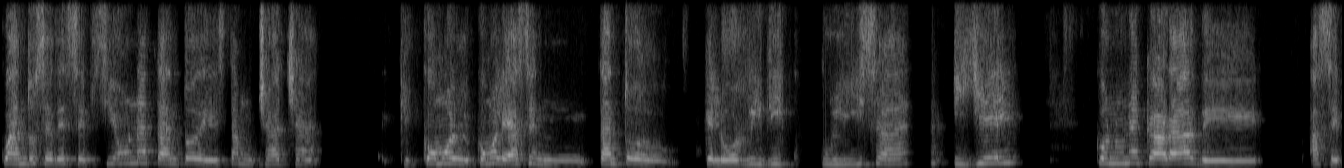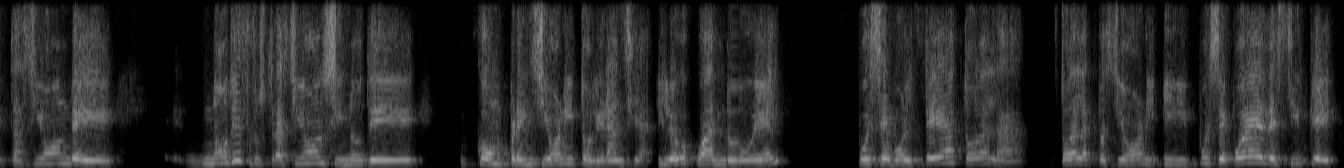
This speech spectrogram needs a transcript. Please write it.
cuando se decepciona tanto de esta muchacha, que cómo, cómo le hacen tanto que lo ridiculizan, y él con una cara de aceptación, de no de frustración, sino de comprensión y tolerancia. Y luego cuando él pues se voltea toda la toda la actuación y, pues se puede decir que,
